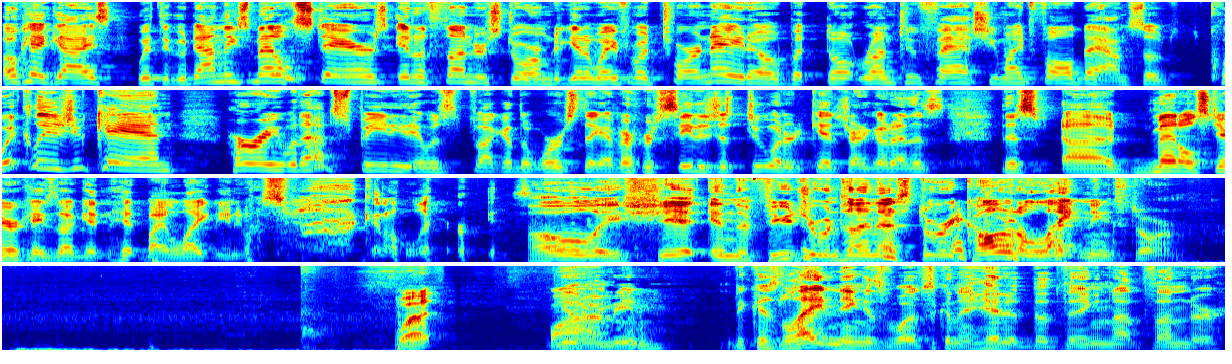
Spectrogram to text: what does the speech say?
okay, guys, we have to go down these metal stairs in a thunderstorm to get away from a tornado, but don't run too fast. You might fall down. So quickly as you can, hurry without speeding. It was fucking the worst thing I've ever seen. It's just 200 kids trying to go down this this uh, metal staircase without getting hit by lightning. It was fucking hilarious. holy shit! In the future, when telling that story, call it a lightning storm. What? You know what I mean? Because lightning is what's going to hit at the thing, not thunder.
